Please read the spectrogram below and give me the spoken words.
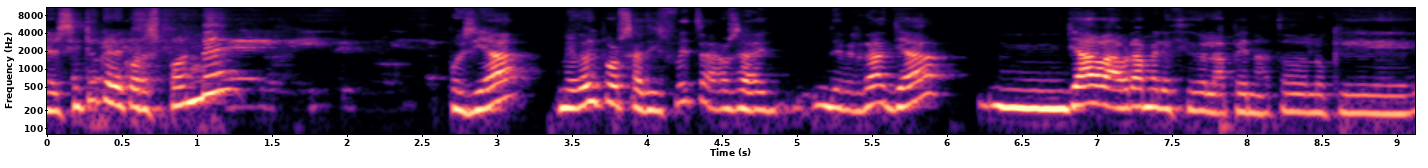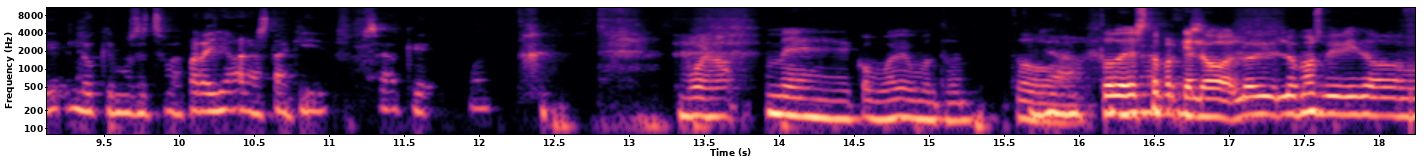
el sitio que le corresponde, pues ya me doy por satisfecha. O sea, de verdad, ya, mm, ya habrá merecido la pena todo lo que, lo que hemos hecho para llegar hasta aquí. O sea que, bueno. Bueno, me conmueve un montón todo, todo esto porque lo, hemos vivido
